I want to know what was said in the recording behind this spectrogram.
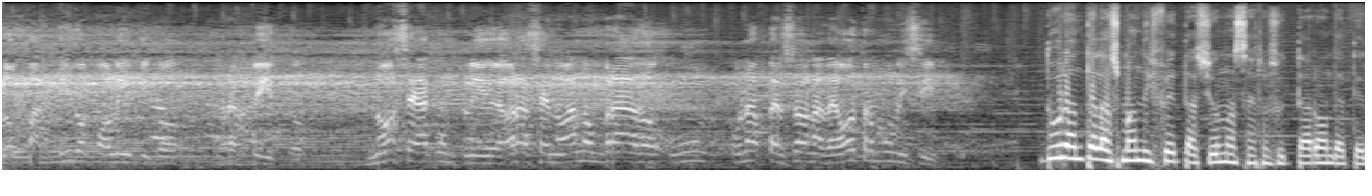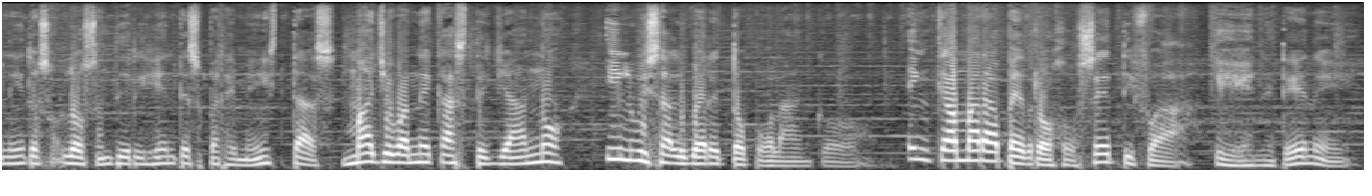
los partidos políticos, repito, no se ha cumplido y ahora se nos ha nombrado una persona de otro municipio. Durante las manifestaciones resultaron detenidos los dirigentes PRMistas Mayo Castellano y Luis Alberto Polanco. En cámara Pedro José Tifa, NTN.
